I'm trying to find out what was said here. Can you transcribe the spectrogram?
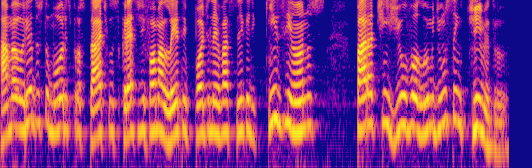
A maioria dos tumores prostáticos cresce de forma lenta e pode levar cerca de 15 anos para atingir o volume de 1 centímetro.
